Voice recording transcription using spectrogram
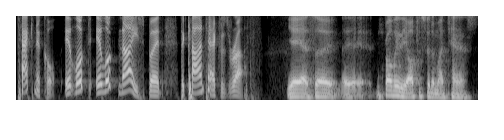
technical. It looked it looked nice, but the contact was rough. Yeah, yeah. So uh, probably the opposite of my tennis.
